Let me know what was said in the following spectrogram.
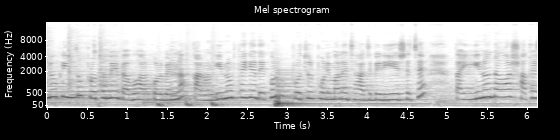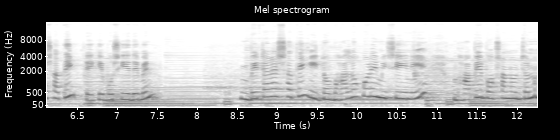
ইনো কিন্তু প্রথমেই ব্যবহার করবেন না, কারণ ইনোর থেকে দেখুন প্রচুর পরিমাণে ঝাঁজ বেরিয়ে এসেছে। তাই ইনো দেওয়ার সাথে সাথেই প্রেকে বসিয়ে দেবেন। বেটারের সাথে ইনো ভালো করে মিশিয়ে নিয়ে ভাপে বসানোর জন্য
